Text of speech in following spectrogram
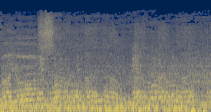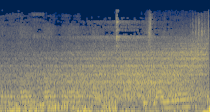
by your side. It's by your side.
